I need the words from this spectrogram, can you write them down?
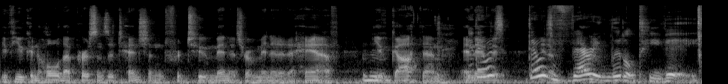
if you can hold that person's attention for two minutes or a minute and a half, mm-hmm. you've got them. And there was the- there was very little TV.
